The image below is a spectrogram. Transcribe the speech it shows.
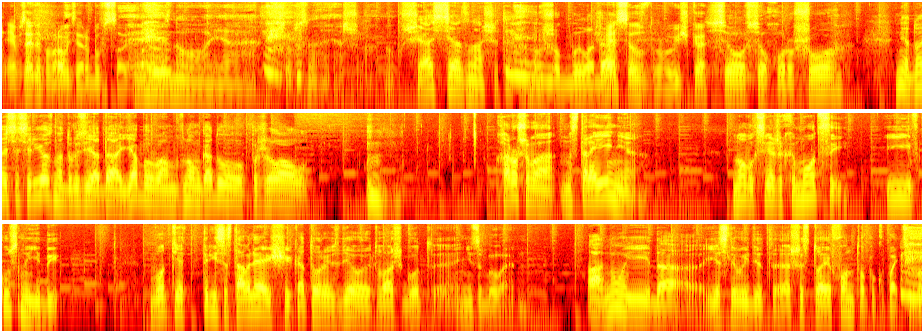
И обязательно попробуйте рыбу в соли. Э, ну, я, собственно, я шо, ну, счастье, значит, это, ну, чтобы было, да? Счастья, здоровичка. Все, все хорошо. Нет, ну если серьезно, друзья, да, я бы вам в новом году пожелал хорошего настроения, новых свежих эмоций и вкусной еды. Вот те три составляющие, которые сделают ваш год э, незабываемым. А, ну и да, если выйдет э, шестой iPhone, то покупайте его.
